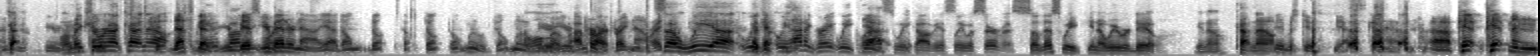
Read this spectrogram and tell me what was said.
Okay. want to make sure we're not cutting out. That's better. You're, be- you're better now. Yeah. Don't don't don't don't don't move. Don't move. I won't you're, move. You're I'm perfect right now. Right. so there. we uh we Okay. we had a great week Yeah. last week, obviously with service. So this week, you know, we were due. You know, cutting out. It was due. Yeah, it's gonna happen. Uh, Pitt, Pittman,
